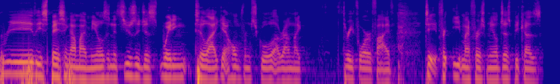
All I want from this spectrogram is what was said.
really spacing out my meals, and it's usually just waiting till I get home from school around like three, four, or five to for, eat my first meal, just because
